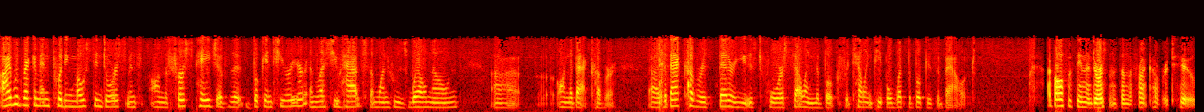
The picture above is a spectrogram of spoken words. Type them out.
I would recommend putting most endorsements on the first page of the book interior unless you have someone who's well known uh, on the back cover. Uh, the back cover is better used for selling the book, for telling people what the book is about. I've also seen endorsements on the front cover too.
